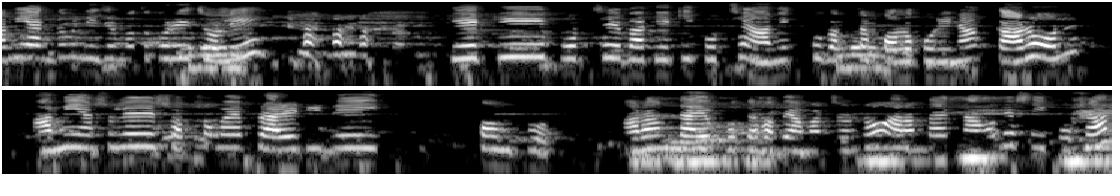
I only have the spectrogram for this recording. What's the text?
আমি একদমই নিজের মতো করেই চলি। কে কি পড়ছে বা কে কি করছে আমি খুব একটা ফলো করি না। কারণ আমি আসলে সবসময় প্রায়োরিটি দেই কমফোর্ট আরামদায়ক হতে হবে আমার জন্য। আরামদায়ক না হলে সেই পোশাক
